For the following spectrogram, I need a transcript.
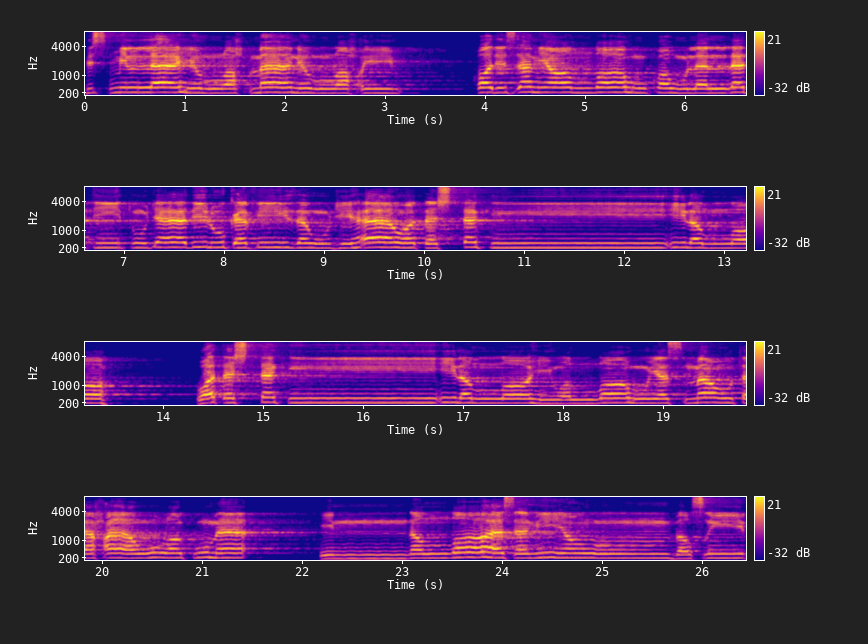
بسم الله الرحمن الرحيم. قد سمع الله قول التي تجادلك في زوجها وتشتكي إلى الله وتشتكي إلى الله والله يسمع تحاوركما. إن الله سميع بصير.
